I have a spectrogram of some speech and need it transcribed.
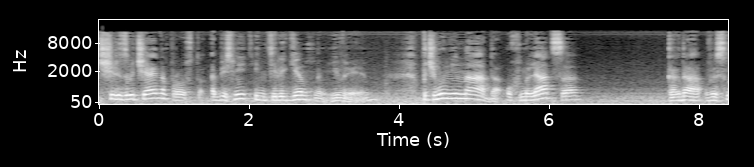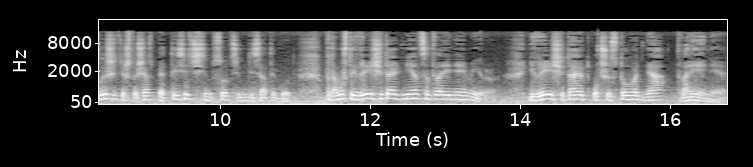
чрезвычайно просто объяснить интеллигентным евреям, почему не надо ухмыляться когда вы слышите, что сейчас 5770 год. Потому что евреи считают не от сотворения мира. Евреи считают от шестого дня творения.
